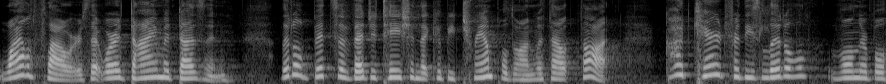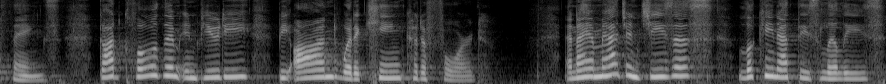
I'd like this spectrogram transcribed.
Wildflowers that were a dime a dozen, little bits of vegetation that could be trampled on without thought. God cared for these little vulnerable things. God clothed them in beauty beyond what a king could afford. And I imagine Jesus looking at these lilies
